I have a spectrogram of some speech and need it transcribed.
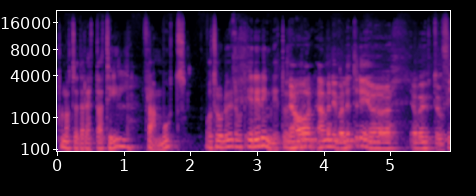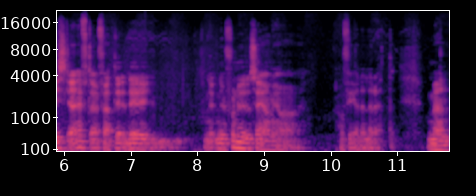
på något sätt rätta till framåt. Vad tror du? Är det rimligt? Ja, ja men det var lite det jag, jag var ute och fiskade efter. För att det, det, nu får du säga om jag har fel eller rätt. Men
